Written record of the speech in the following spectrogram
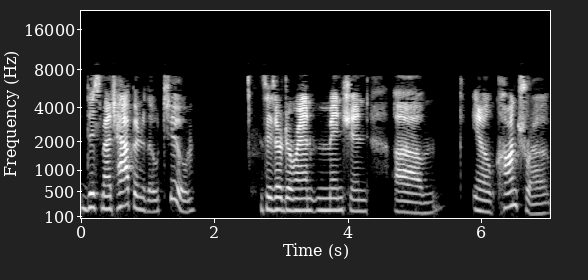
this match happened though, too, Cesar Duran mentioned, um, you know, Contra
